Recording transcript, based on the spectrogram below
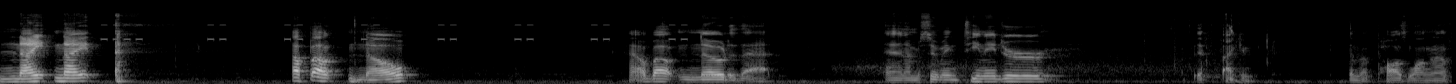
Night, night. How about no? How about no to that? And I'm assuming teenager, if I can get them to pause long enough.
